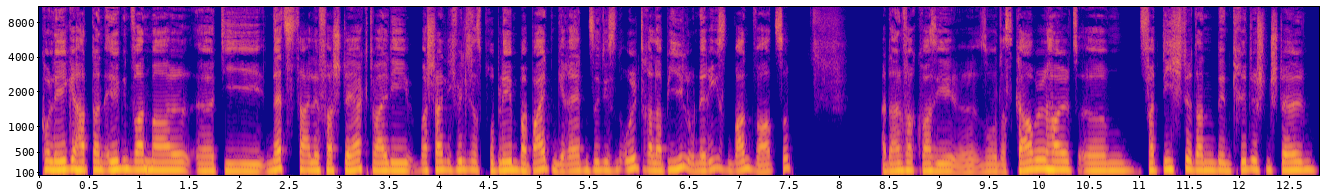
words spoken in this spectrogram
Kollege hat dann irgendwann mal äh, die Netzteile verstärkt, weil die wahrscheinlich will ich das Problem bei beiden Geräten sind, die sind ultra labil und eine riesen Bandwarze. Hat einfach quasi äh, so das Kabel halt ähm, verdichtet an den kritischen Stellen.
